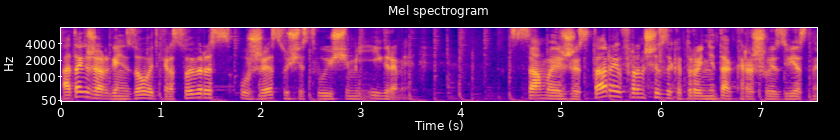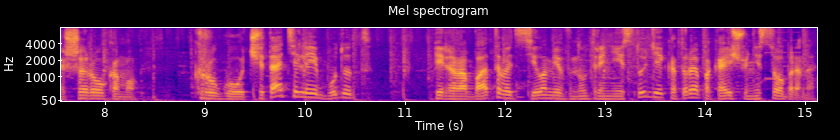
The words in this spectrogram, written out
а также организовывать кроссоверы с уже существующими играми. Самые же старые франшизы, которые не так хорошо известны широкому кругу читателей, будут перерабатывать силами внутренней студии, которая пока еще не собрана.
